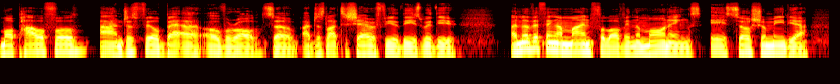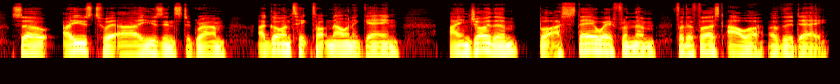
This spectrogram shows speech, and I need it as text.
more powerful, and just feel better overall. So I'd just like to share a few of these with you. Another thing I'm mindful of in the mornings is social media. So I use Twitter, I use Instagram, I go on TikTok now and again. I enjoy them, but I stay away from them for the first hour of the day.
